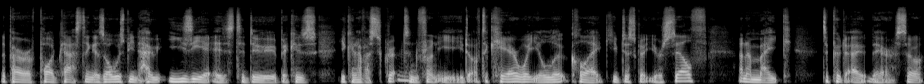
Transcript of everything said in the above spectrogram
the power of podcasting has always been how easy it is to do because you can have a script in front of you. You don't have to care what you look like. You've just got yourself and a mic to put it out there. So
